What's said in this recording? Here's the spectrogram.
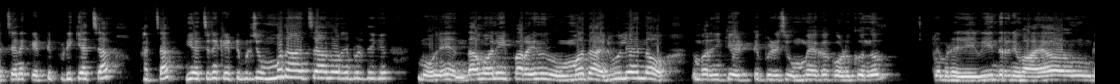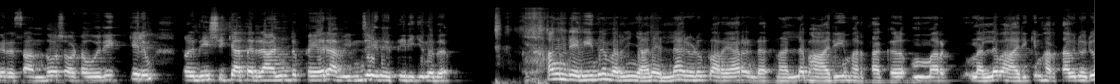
അച്ഛനെ കെട്ടിപ്പിടിക്ക അച്ഛാ. ഈ അച്ഛനെ കെട്ടിപ്പിടിച്ച് ഉമ്മ അച്ഛ എന്ന് പറഞ്ഞപ്പോഴത്തേക്ക് മോനെ എന്താ മോനെ ഈ പറയുന്നത്? ഉമ്മ തരൂലെന്നോ? എന്ന് പറഞ്ഞ് കെട്ടിപ്പിടിച്ച് ഉമ്മയൊക്കെ കൊടുക്കുന്നു. നമ്മുടെ രവീന്ദ്രന് ഭയങ്കര സന്തോഷം കേട്ടോ ഒരിക്കലും പ്രതീക്ഷിക്കാത്ത രണ്ട് പേരാ വിൻ ചെയ്തെത്തിയിരിക്കുന്നത്. അങ്ങനെ രവീന്ദ്രൻ പറഞ്ഞു ഞാൻ എല്ലാവരോടും പറയാറുണ്ട് നല്ല ഭാര്യയും ഭർത്താക്ക നല്ല ഭാര്യയ്ക്കും ഭർത്താവിനും ഒരു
